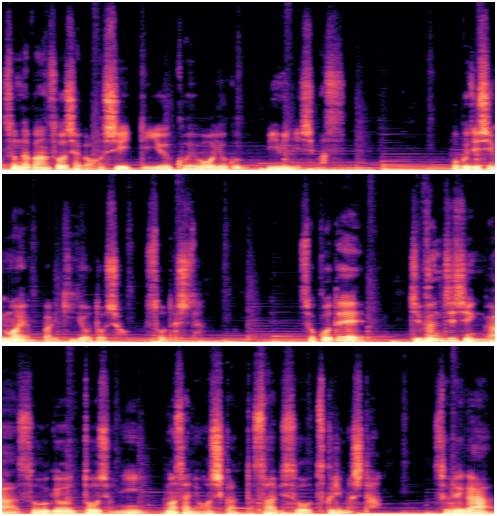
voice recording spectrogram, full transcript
そんな伴走者が欲しいっていう声をよく耳にします。僕自身もやっぱり起業当初そうでした。そこで自分自身が創業当初にまさに欲しかったサービスを作りました。それが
